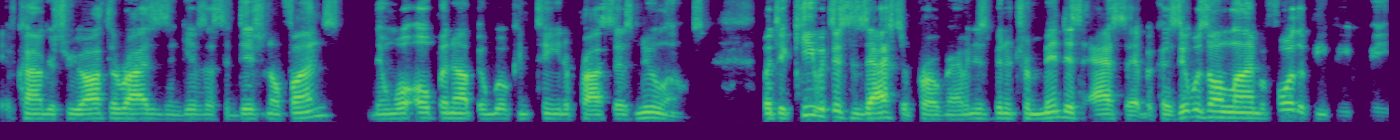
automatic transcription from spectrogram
If Congress reauthorizes and gives us additional funds, then we'll open up and we'll continue to process new loans. But the key with this disaster program, and it's been a tremendous asset because it was online before the PPP,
